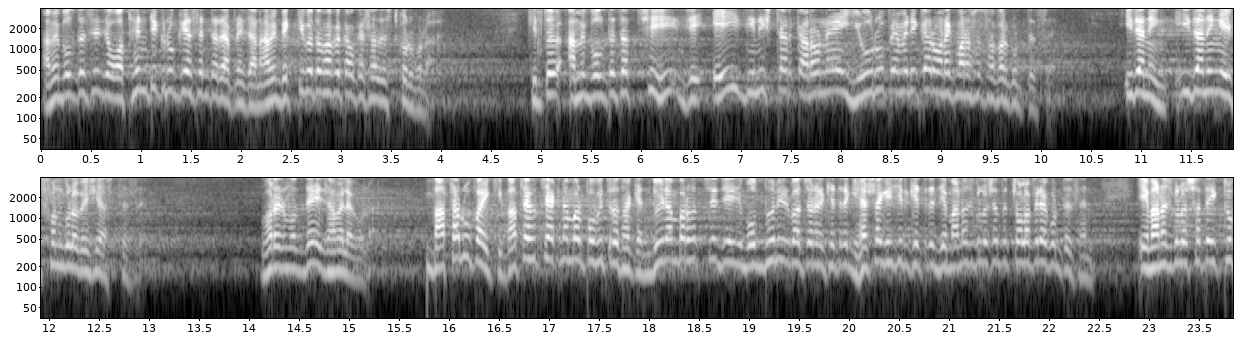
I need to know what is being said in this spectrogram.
আমি বলতেছি যে অথেন্টিক রুকিয়া সেন্টারে আপনি যান। আমি ব্যক্তিগতভাবে কাউকে সাজেস্ট করব না। কিন্তু আমি বলতে চাচ্ছি যে এই জিনিসটার কারণে ইউরোপ, আমেরিকার অনেক মানুষও সাফার করতেছে। ইদানিং ইদানিং এই ফোনগুলো বেশি আসতেছে। ঘরের মধ্যে এই ঝামেলাগুলো। বাঁচার উপায় কি? বাঁচা হচ্ছে এক নম্বর পবিত্র থাকেন। দুই নম্বর হচ্ছে যে বৌদ্ধ নির্বাচনের ক্ষেত্রে, ঘেঁষাঘেঁষির ক্ষেত্রে যে মানুষগুলোর সাথে চলাফেরা করতেছেন, এই মানুষগুলোর সাথে একটু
